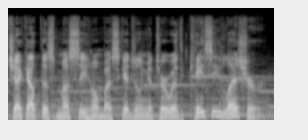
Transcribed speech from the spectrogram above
Check out this must see home by scheduling a tour with Casey Lesher.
